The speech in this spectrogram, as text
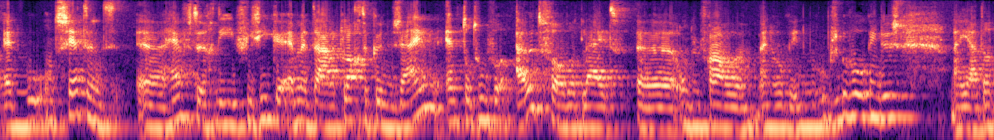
en hoe ontzettend uh, heftig die fysieke en mentale klachten kunnen zijn. En tot hoeveel uitval dat leidt uh, onder vrouwen en ook in de beroepsbevolking dus. Nou ja, dat,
